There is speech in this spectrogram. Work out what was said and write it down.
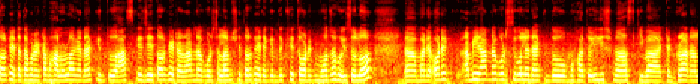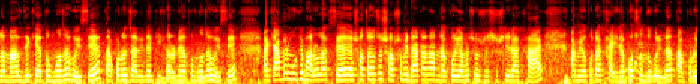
তরকারিটা তেমন একটা ভালো লাগে না। কিন্তু আজকে যে তরকারিটা রান্না করছিলাম, সে তরকারিটা কিন্তু খেতে অনেক মজা হয়েছিল। মানে অনেক আমি রান্না করছি বলে না, কিন্তু হয়তো ইলিশ মাছ কিংবা একটা গ্রানালা মাছ দেখে এত মজা হয়েছে, তারপরেও জানি না কি কারণে এত মজা হয়েছে। আর কি আমার মুখে ভালো লাগছে, সচরাচর সবসময় ডাটা রান্না করি, আমার শ্বশুর শাশুড়িরা খায়, আমি অতটা খাই না, পছন্দ করি না, তারপরে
